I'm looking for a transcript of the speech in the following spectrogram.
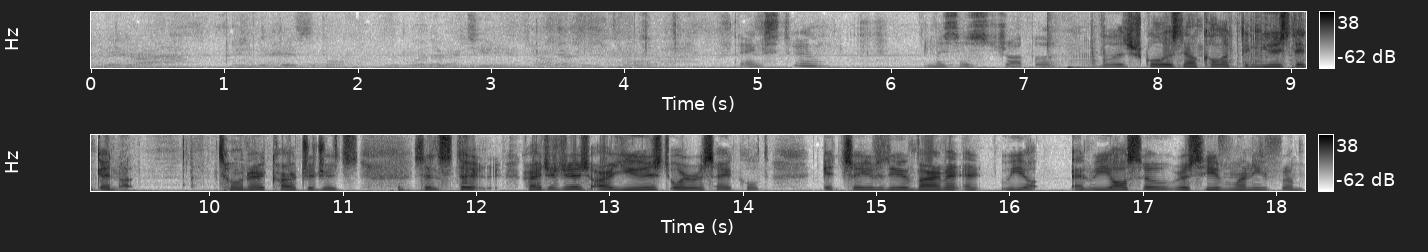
under God, indivisible, with liberty and justice for all. Thanks to Mrs. Strappa, Village School is now collecting used ink and uh, toner cartridges. Since the cartridges are used or recycled, it saves the environment and we and we also receive money from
